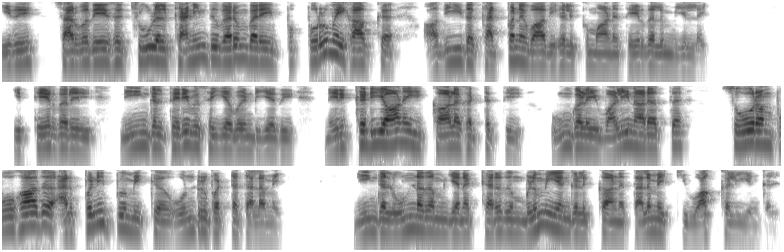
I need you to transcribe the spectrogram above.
இது சர்வதேச சூழல் கனிந்து வரும் வரை பொ- பொறுமை காக்க அதீத கற்பனைவாதிகளுக்குமான தேர்தலும் இல்லை. இத்தேர்தலில் நீங்கள் தெரிவு செய்ய வேண்டியது நெருக்கடியான இக்காலகட்டத்தில் உங்களை வழிநடத்த சோரம் போகாத அர்ப்பணிப்பு மிக்க ஒன்றுபட்ட தலைமை. நீங்கள் உன்னதம் எனக் கருதும் விழுமியங்களுக்கான தலைமைக்கு வாக்களியுங்கள்.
